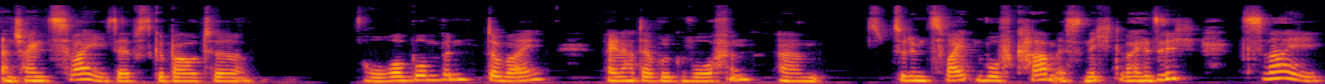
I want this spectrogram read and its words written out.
anscheinend zwei selbstgebaute Rohrbomben dabei. Eine hat er wohl geworfen. Ähm, zu dem zweiten Wurf kam es nicht, weil sich zwei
